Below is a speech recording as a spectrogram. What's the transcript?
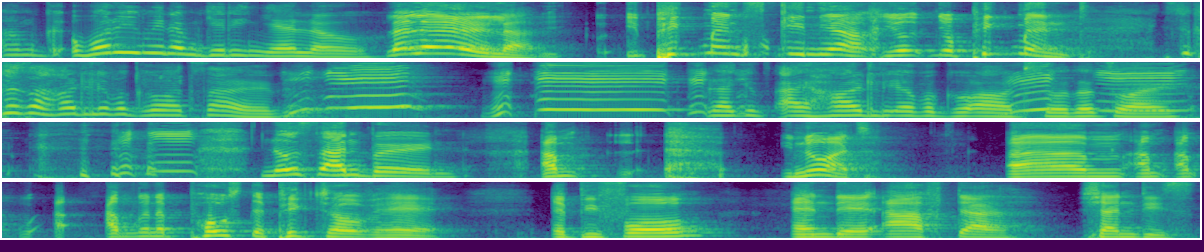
I'm. G- what do you mean I'm getting yellow? La la la. Pigment skin, yeah. Your your pigment. It's because I hardly ever go outside. Mm-mm like it's, I hardly ever go out, so that's why. no sunburn. Um, you know what? Um, I'm I'm I'm gonna post a picture of her, a before and a after Shandi's,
